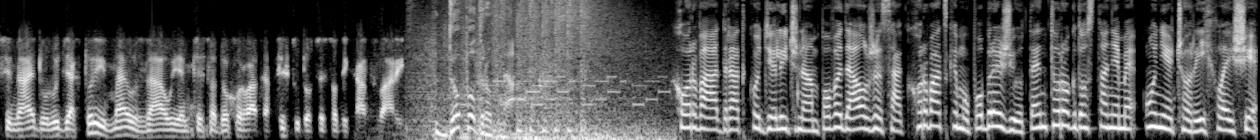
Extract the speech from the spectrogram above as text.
si nájdú ľudia, ktorí majú záujem cestovať do Chorvátska, cestu do cestovných kancelárií. Dopodrobná. Chorvát Radko Delič nám povedal, že sa k chorvátskemu pobrežiu tento rok dostaneme o niečo rýchlejšie.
